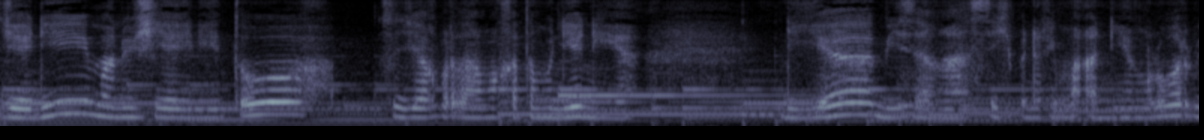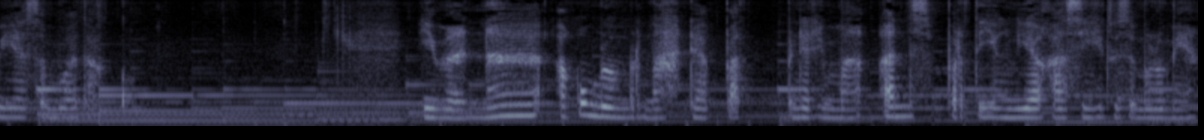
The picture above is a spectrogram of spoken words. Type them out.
Jadi manusia ini tuh sejak pertama ketemu dia nih ya dia bisa ngasih penerimaan yang luar biasa buat aku. Di mana aku belum pernah dapat penerimaan seperti yang dia kasih itu sebelumnya.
